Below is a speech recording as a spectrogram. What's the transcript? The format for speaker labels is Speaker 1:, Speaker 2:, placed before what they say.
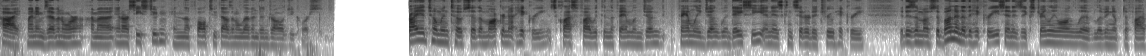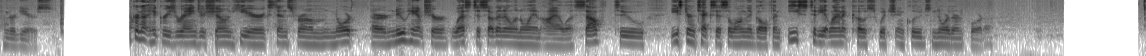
Speaker 1: Hi, my name is Evan Ohr. I'm a NRC student in the fall 2011 Dendrology course. Dryad tomentosa, the mockernut hickory, is classified within the family, family Juglandaceae and is considered a true hickory. It is the most abundant of the hickories and is extremely long-lived, living up to 500 years. Mockernut hickory's range, as shown here, extends from north or New Hampshire west to southern Illinois and Iowa, south to eastern Texas along the Gulf, and east to the Atlantic coast, which includes northern Florida.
